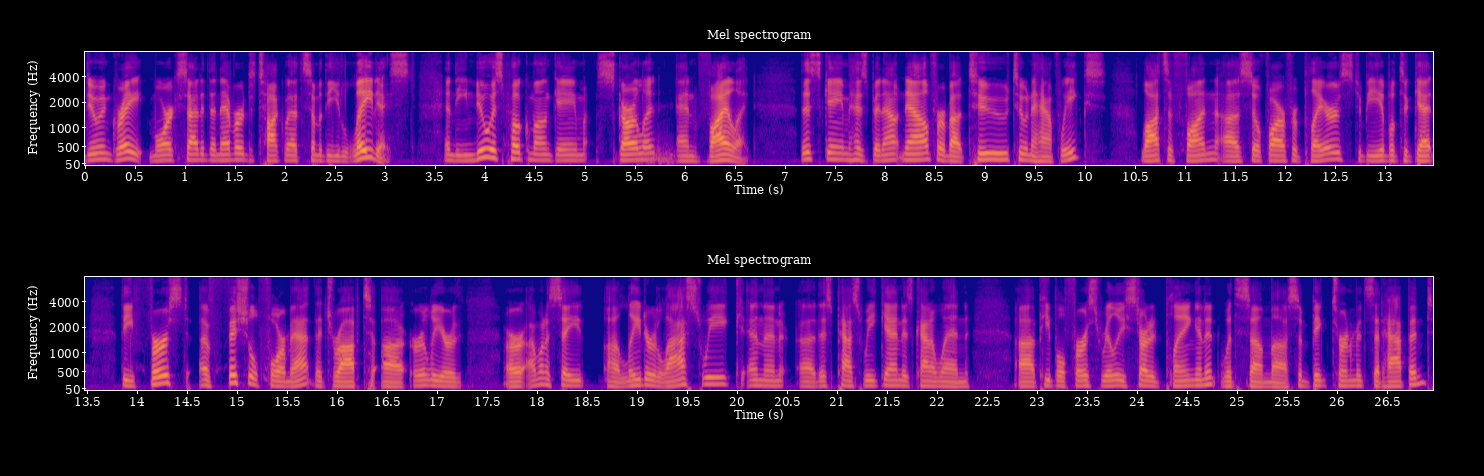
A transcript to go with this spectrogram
doing great. More excited than ever to talk about some of the latest and the newest Pokemon game, Scarlet and Violet. This game has been out now for about two, two and a half weeks. Lots of fun uh, so far for players to be able to get the first official format that dropped uh, earlier, or I want to say uh, later last week, and then uh, this past weekend is kind of when uh, people first really started playing in it with some uh, some big tournaments that happened.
